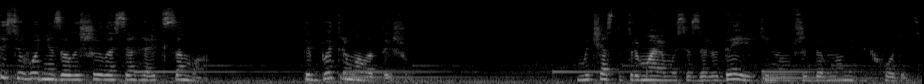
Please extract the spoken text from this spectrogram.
ти сьогодні залишилася геть сама? Ти б витримала тишу? Ми часто тримаємося за людей, які нам вже давно не підходять.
